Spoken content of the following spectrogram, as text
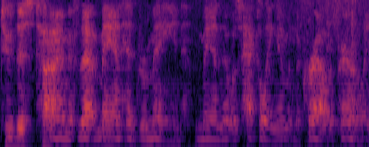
to this time if that man had remained. The man that was heckling him in the crowd, apparently.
